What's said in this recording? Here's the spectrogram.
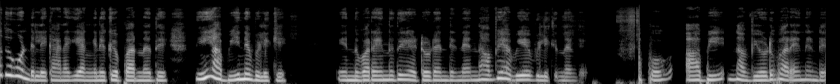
അതുകൊണ്ടല്ലേ കനകി അങ്ങനെയൊക്കെ പറഞ്ഞത്. നീ അബീനെ വിളിക്ക്. എന്ന് പറയുന്നത് കേട്ടോടൻ തന്നെ നവ്യ അബിയെ വിളിക്കുന്നുണ്ട്. അപ്പോൾ അബി നവ്യോട് പറയുന്നുണ്ട്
